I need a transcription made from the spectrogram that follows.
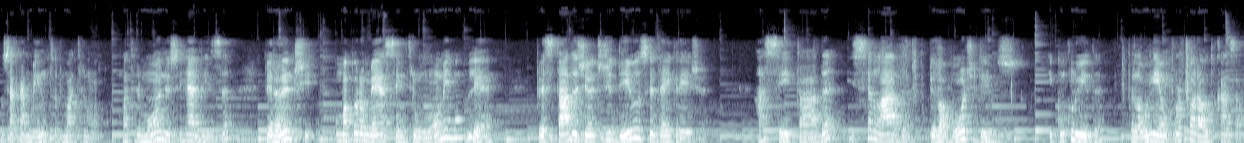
o sacramento do matrimônio. O matrimônio se realiza perante uma promessa entre um homem e uma mulher, prestadas diante de Deus e da igreja, aceitada e selada pelo amor de Deus e concluída pela união corporal do casal.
